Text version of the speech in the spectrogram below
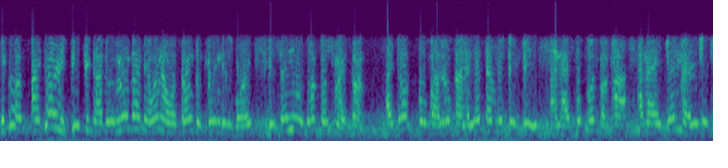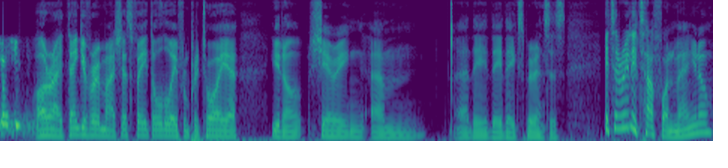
Because I can't repeat it. I remember that when I was trying to train this boy, he said, no, don't touch my son. I just overlook and I let everything be, and I focus on her, and I enjoy my relationship. All right, thank you very much. That's Faith all the way from Pretoria, you know, sharing um, uh, the, the the experiences. It's a really tough one, man. You know,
